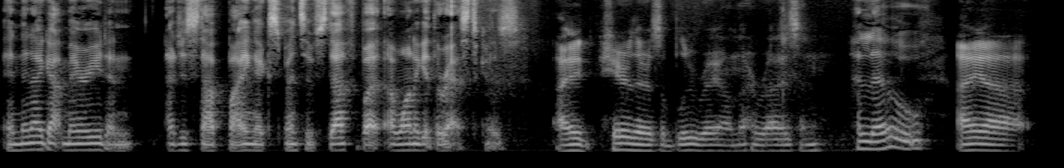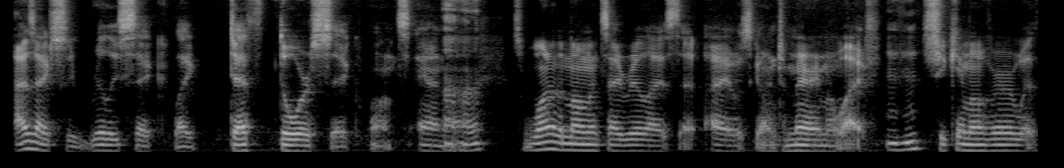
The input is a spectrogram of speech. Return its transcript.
and then I got married and I just stopped buying expensive stuff, but I want to get the rest cuz I hear there's a Blu-ray on the horizon. hello. I uh I was actually really sick, like death door sick once, and uh, Uh-huh. it's one of the moments I realized that I was going to marry my wife. Mhm. She came over with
